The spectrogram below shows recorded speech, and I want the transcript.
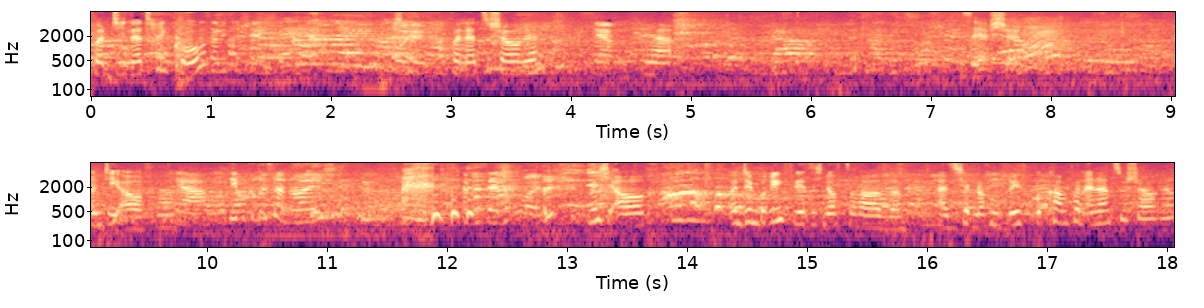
von Gina Tricot, Das habe ich geschenkt. Von der Zuschauerin. Ja. Ja. Sehr schön. Und die auch, ne? Ja, liebe Grüße an euch. Ich habe mich sehr gefreut. Mich auch. Und den Brief lese ich noch zu Hause. Also ich habe noch einen Brief bekommen von einer Zuschauerin.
